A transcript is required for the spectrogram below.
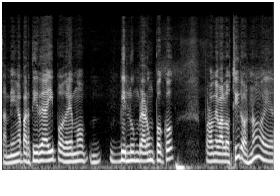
también a partir de ahí podremos vislumbrar un poco por dónde van los tiros, ¿no? Eh,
